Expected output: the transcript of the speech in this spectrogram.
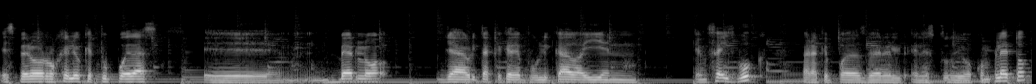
espero, Rogelio, que tú puedas eh, verlo ya ahorita que quede publicado ahí en, en Facebook para que puedas ver el, estudio completo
